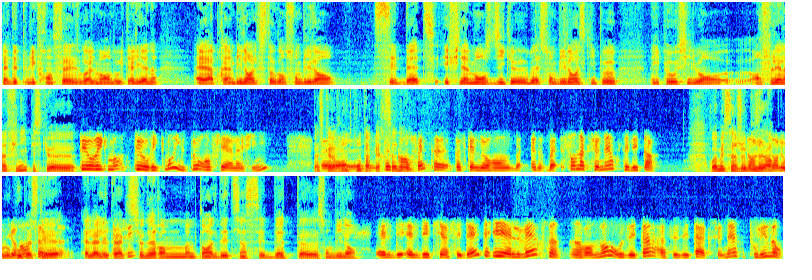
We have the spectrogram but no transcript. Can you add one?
la dette publique française ou allemande ou italienne. Elle, après un bilan, elle stocke dans son bilan ses dettes et finalement, on se dit que ben, son bilan, est-ce qu'il peut, ben, il peut aussi lui en- enfler à l'infini puisque, Théoriquement, théoriquement, il peut enfler à l'infini. parce qu'elle Euh, rend compte à personne. Parce qu'en fait, euh, parce qu'elle ne rend, bah, son actionnaire, c'est l'État. Ouais, mais c'est un jeu dans bizarre pour le coup parce qu'elle euh, elle a l'état actionnaire, en même temps, elle détient ses dettes à son bilan. Elle, dé- elle détient ses dettes et elle verse un rendement aux États, à ses États actionnaires tous les ans.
